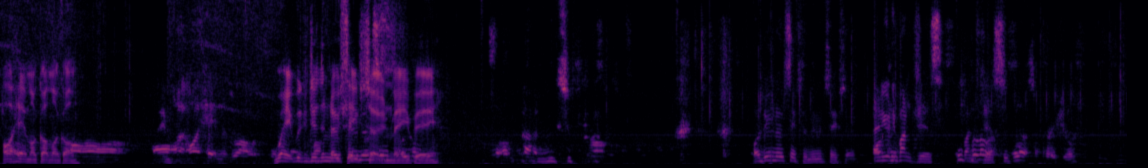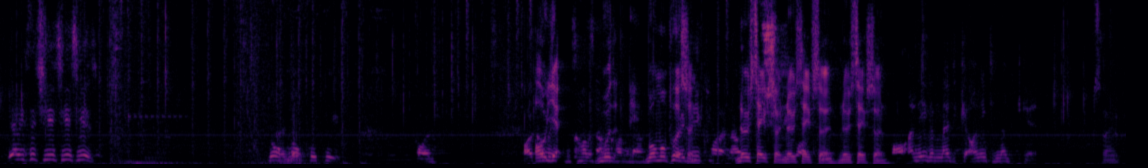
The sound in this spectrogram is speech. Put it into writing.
Oh, I hit him, I got him, I got him. Oh, oh, I, I hit him as well. Wait, we can do the no safe zone, maybe. Oh, man, he's super I do no safe zone, do no safe zone. And you got any bandages? He's below us. Bandages. He's below us. I'm pretty sure. Yeah, he's literally, he is, he is, he is. North, north, 15. Fine. I Oh can't- yeah, down, With- calm it down. one more person. quiet. No safe zone, no safe zone, no safe zone. Oh, I need a medkit. I need a medkit. Same.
